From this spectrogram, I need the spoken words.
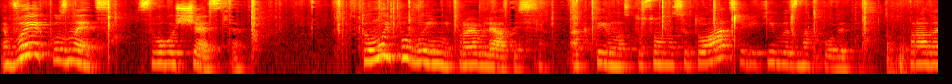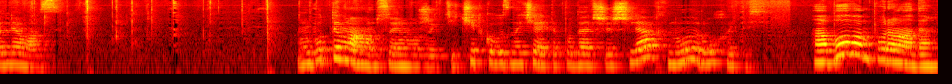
Ви кузнець свого щастя. Тому й повинні проявлятися активно стосовно ситуації, в якій ви знаходитесь. Порада для вас. Будьте магом в своєму житті. Чітко визначайте подальший шлях, ну і рухайтесь. Або вам порада.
